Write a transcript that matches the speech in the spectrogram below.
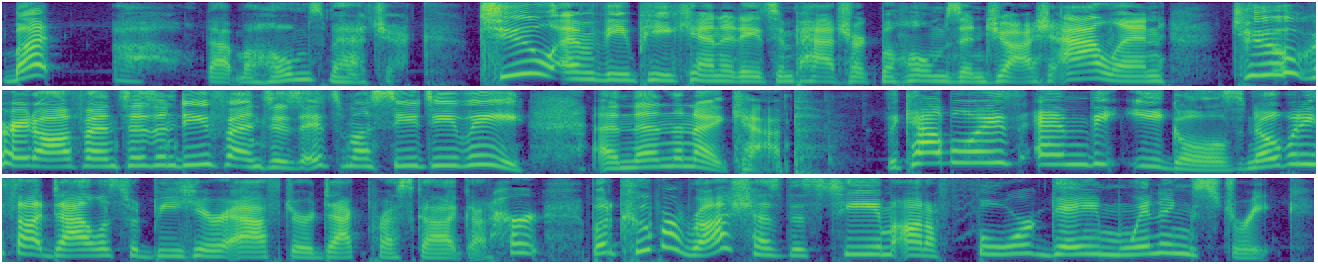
But oh, that Mahomes magic. Two MVP candidates in Patrick Mahomes and Josh Allen. Two great offenses and defenses. It's must see TV. And then the nightcap. The Cowboys and the Eagles. Nobody thought Dallas would be here after Dak Prescott got hurt, but Cooper Rush has this team on a four game winning streak.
